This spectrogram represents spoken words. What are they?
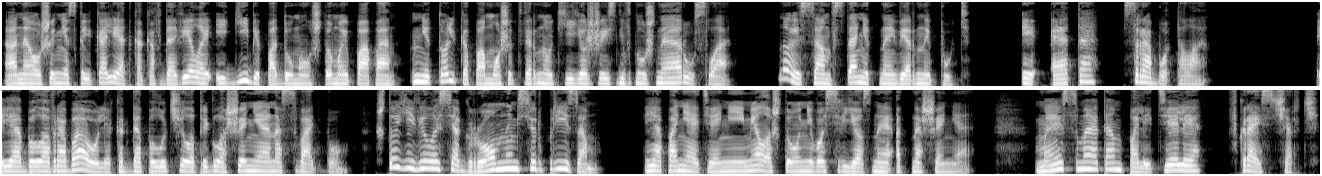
Она уже несколько лет как овдовела, и Гиби подумал, что мой папа не только поможет вернуть ее жизнь в нужное русло, но и сам встанет на верный путь. И это сработало. Я была в Рабауле, когда получила приглашение на свадьбу, что явилось огромным сюрпризом. Я понятия не имела, что у него серьезные отношения. Мы с Мэттом полетели в Крайстчерч.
